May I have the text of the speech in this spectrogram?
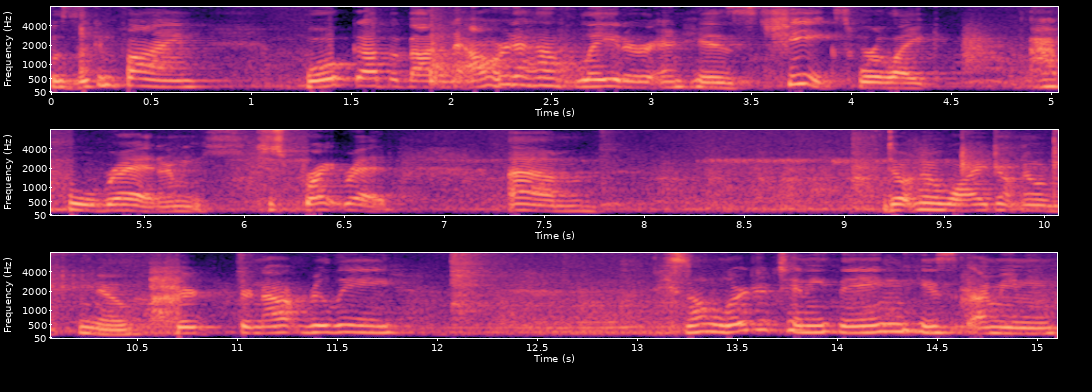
was looking fine, woke up about an hour and a half later, and his cheeks were like apple red. I mean, just bright red. Um, don't know why. Don't know. You know, they're they're not really. He's not allergic to anything. He's. I mean,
